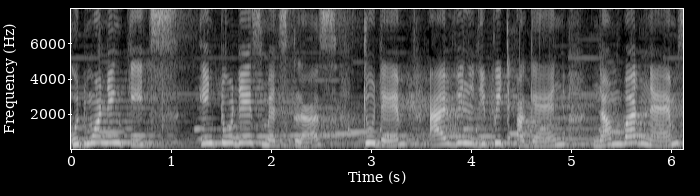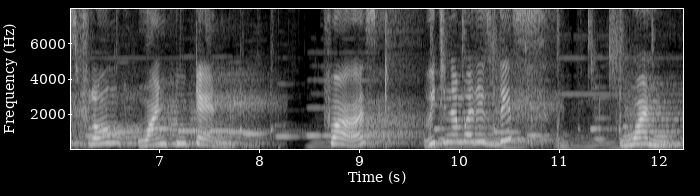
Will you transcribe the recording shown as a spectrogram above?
Good morning kids. In today's maths class, today I will repeat again number names from 1 to 10. First, which number is this? 1.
